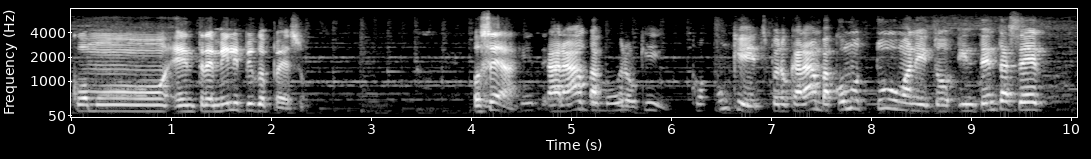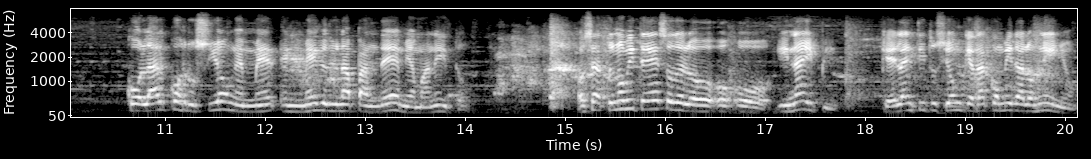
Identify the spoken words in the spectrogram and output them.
como entre mil y pico de pesos. O sea, caramba, pero un kit, pero caramba, ¿cómo tú, manito, intentas ser colar corrupción en, medio de una pandemia, manito. O sea, tú no viste eso de los INAIPI, que es la institución que da comida a los niños.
